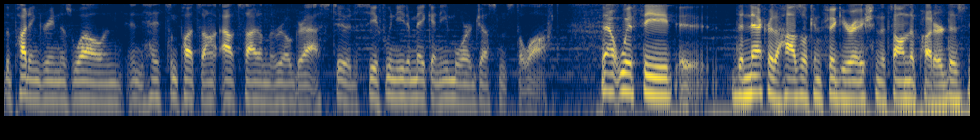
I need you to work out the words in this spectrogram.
the putting green as well and, and hit some putts on, outside on the real grass too to see if we need to make any more adjustments to loft. Now with the, uh, the neck or the hosel configuration that's on the putter, does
